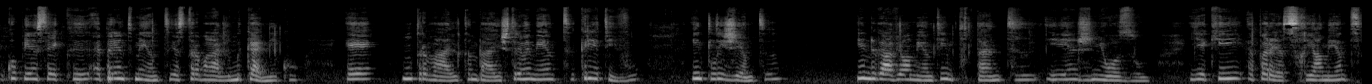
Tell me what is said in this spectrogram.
O que eu penso é que, aparentemente, esse trabalho mecânico é um trabalho também extremamente criativo, inteligente, inegavelmente importante e engenhoso. E aqui aparece realmente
